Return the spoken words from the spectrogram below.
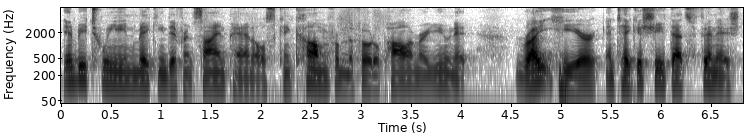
in between making different sign panels can come from the photopolymer unit right here and take a sheet that's finished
